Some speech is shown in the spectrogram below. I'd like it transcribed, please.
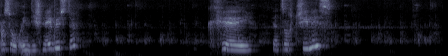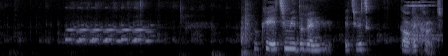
Also in die Schneewüste. Okay. Jetzt noch Chilis. Okay, jetzt sind wir drin. Jetzt wird es gerade kalt.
